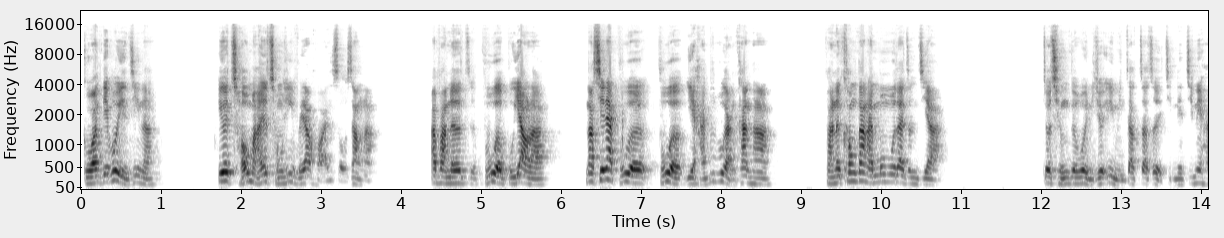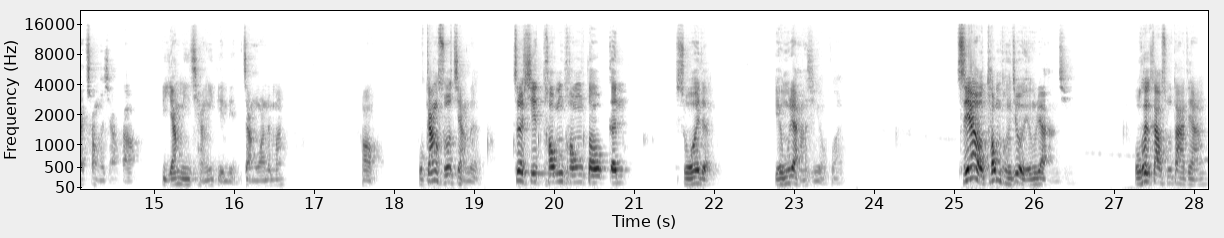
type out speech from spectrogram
果然跌破眼镜了，因为筹码又重新回到华人手上了，啊，反正福尔不要了，那现在福尔福尔也还不不敢看它，反正空单还默默在增加。就请问各位，你觉得域名到到这里，今天今天还创个小高，比阳明强一点点，涨完了吗？好，我刚所讲的这些，通通都跟所谓的原物料行情有关。只要有通膨，就有原物料行情。我会告诉大家，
